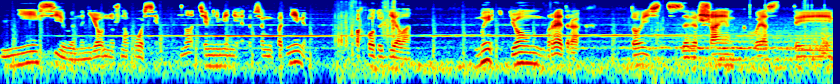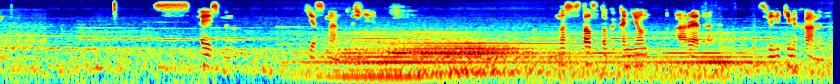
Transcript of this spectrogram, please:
Не силы, на нее нужно 8. Но, тем не менее, это все мы поднимем по ходу дела. Мы идем в Редрак, то есть завершаем квесты с Эйсменом. Есмен, точнее. нас остался только каньон Редрак с великими ханами.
